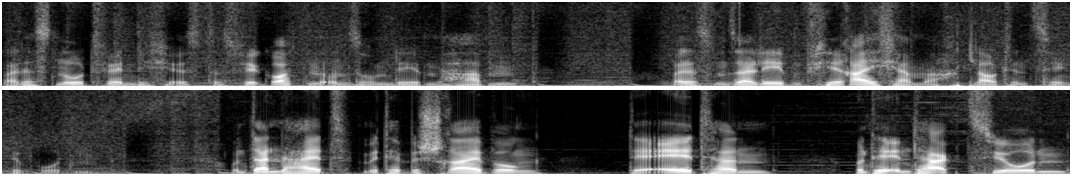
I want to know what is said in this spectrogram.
weil es notwendig ist, dass wir Gott in unserem Leben haben, weil es unser Leben viel reicher macht, laut den zehn Geboten. Und dann halt mit der Beschreibung der Eltern und der Interaktion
